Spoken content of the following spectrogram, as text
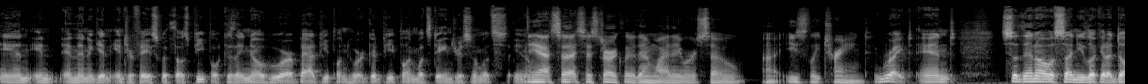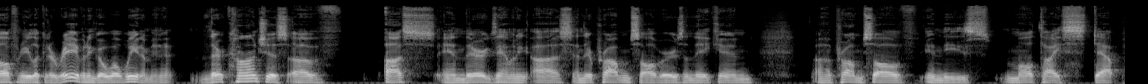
and in, and then again interface with those people because they know who are bad people and who are good people and what's dangerous and what's you know Yeah, so that's historically then why they were so uh, easily trained. Right. And so then all of a sudden you look at a dolphin or you look at a raven and go, well, wait a minute. They're conscious of us and they're examining us and they're problem solvers and they can uh, problem solve in these multi step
